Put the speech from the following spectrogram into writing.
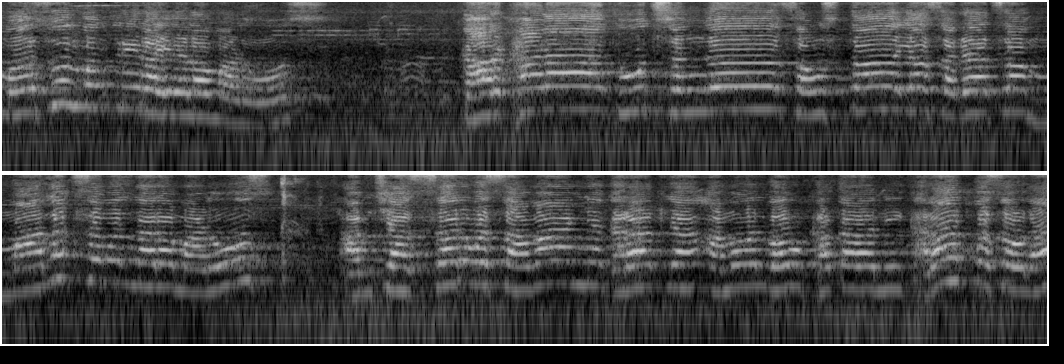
महसूल मंत्री राहिलेला माणूस कारखाना दूध संघ संस्था या सगळ्याचा मालक समजणारा माणूस आमच्या सर्वसामान्य घरातल्या अमोल भाऊ खताळांनी घरात बसवला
